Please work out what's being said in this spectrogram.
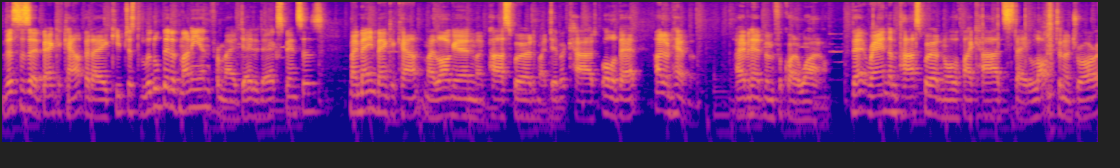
This is a bank account that I keep just a little bit of money in for my day-to-day -day expenses. My main bank account, my login, my password, my debit card, all of that, I don't have them. I haven't had them for quite a while. That random password and all of my cards stay locked in a drawer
